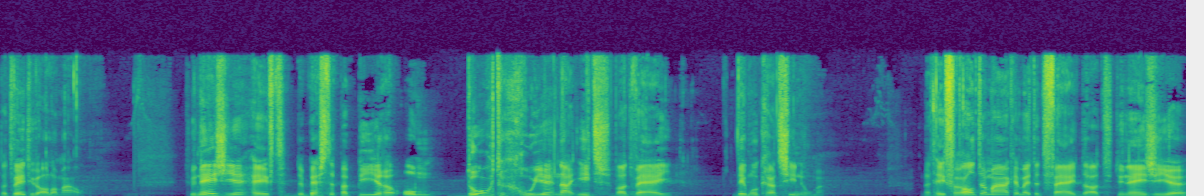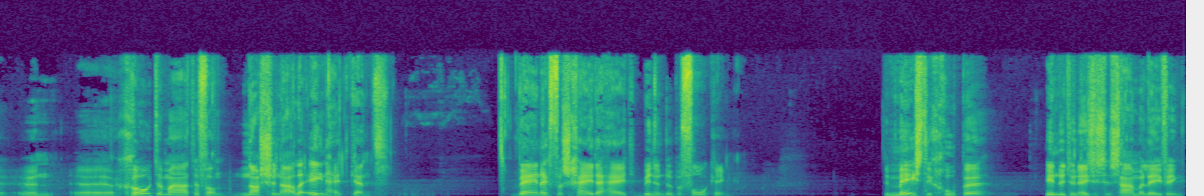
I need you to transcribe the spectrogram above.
Dat weet u allemaal. Tunesië heeft de beste papieren om door te groeien naar iets wat wij democratie noemen. Dat heeft vooral te maken met het feit dat Tunesië een uh, grote mate van nationale eenheid kent. Weinig verscheidenheid binnen de bevolking. De meeste groepen in de Tunesische samenleving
